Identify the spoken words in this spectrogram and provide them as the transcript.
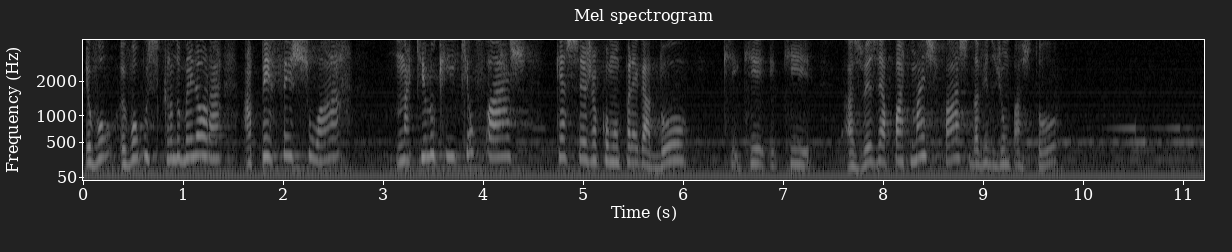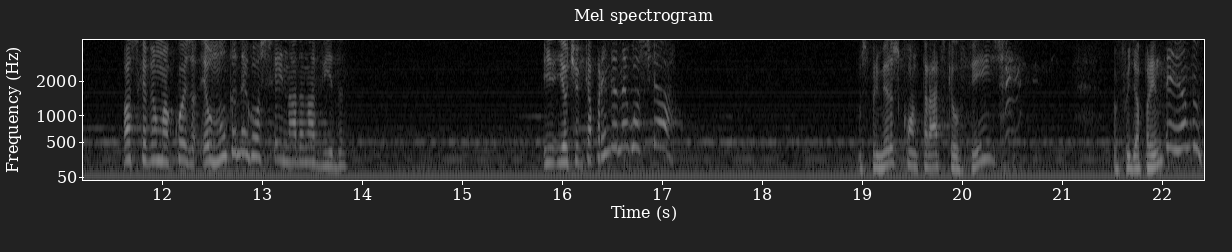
eu vou, eu vou buscando melhorar, aperfeiçoar naquilo que, que eu faço, quer seja como pregador, que, que, que às vezes é a parte mais fácil da vida de um pastor. Posso quer ver uma coisa? Eu nunca negociei nada na vida. E, e eu tive que aprender a negociar. Os primeiros contratos que eu fiz, eu fui aprendendo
